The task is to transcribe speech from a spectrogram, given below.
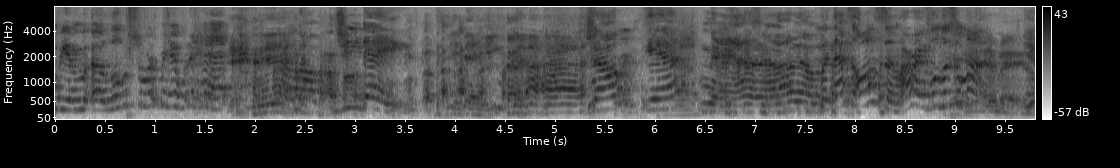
gonna be a, a little short man with a hat. I'm out G Day. Yeah. No? Yeah? Nah, I don't know. But that's awesome. All right, well look him Yeah, up. man. Yeah,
